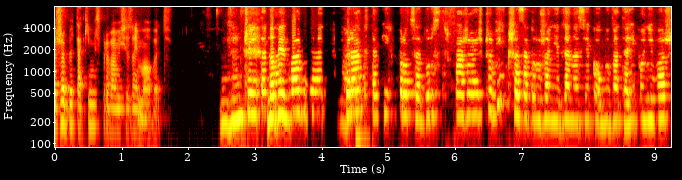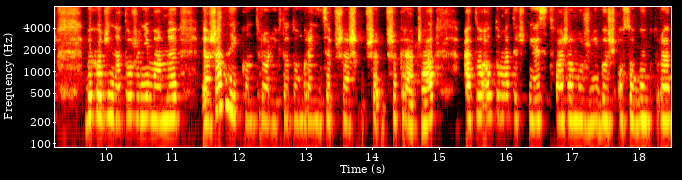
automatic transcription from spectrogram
żeby takimi sprawami się zajmować. Mhm. Czyli tak no naprawdę więc... brak takich procedur stwarza jeszcze większe zagrożenie dla nas jako obywateli, ponieważ wychodzi na to, że nie mamy żadnej kontroli, kto tą granicę przekracza, a to automatycznie stwarza możliwość osobom, które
